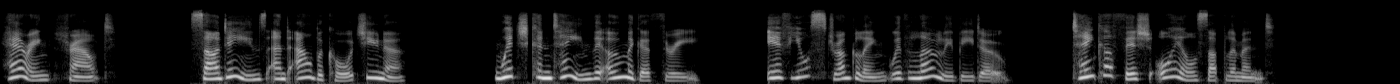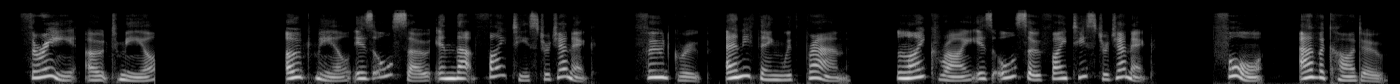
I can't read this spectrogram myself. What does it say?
herring, trout, sardines, and albacore tuna, which contain the omega 3. If you're struggling with low libido, take a fish oil supplement. 3. Oatmeal. Oatmeal is also in that phytoestrogenic food group. Anything with bran, like rye, is also phytoestrogenic. 4. Avocado.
